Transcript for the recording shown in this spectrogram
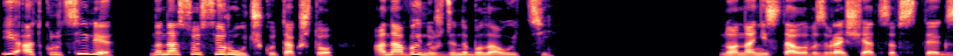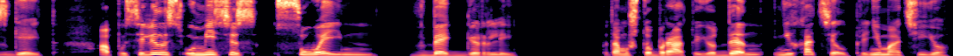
и открутили на насосе ручку, так что она вынуждена была уйти. Но она не стала возвращаться в Стексгейт, а поселилась у миссис Суэйн в Беггерли, потому что брат ее Дэн не хотел принимать ее.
